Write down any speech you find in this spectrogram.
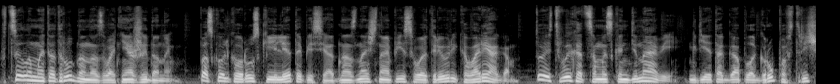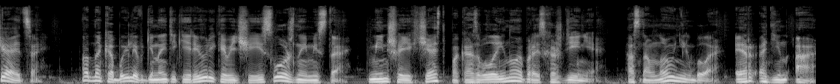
В целом это трудно назвать неожиданным, поскольку русские летописи однозначно описывают Рюрика варягом, то есть выходцем из Скандинавии, где эта гаплогруппа встречается. Однако были в генетике Рюриковичей и сложные места. Меньшая их часть показывала иное происхождение. Основной у них была R1A.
